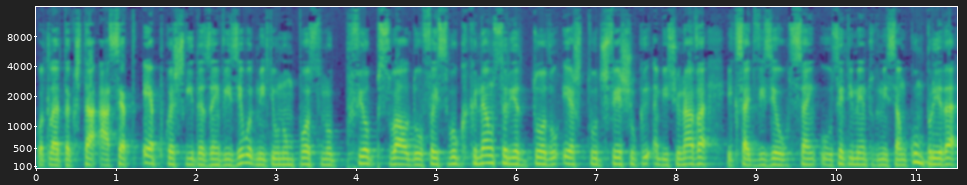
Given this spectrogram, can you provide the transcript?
O atleta que está há sete épocas seguidas em Viseu admitiu num post no perfil pessoal do Facebook que não seria de todo este o desfecho que ambicionava e que sai de Viseu sem o sentimento de missão cumprida,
